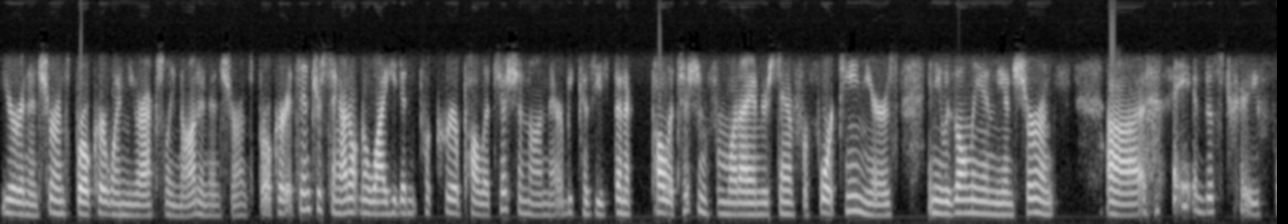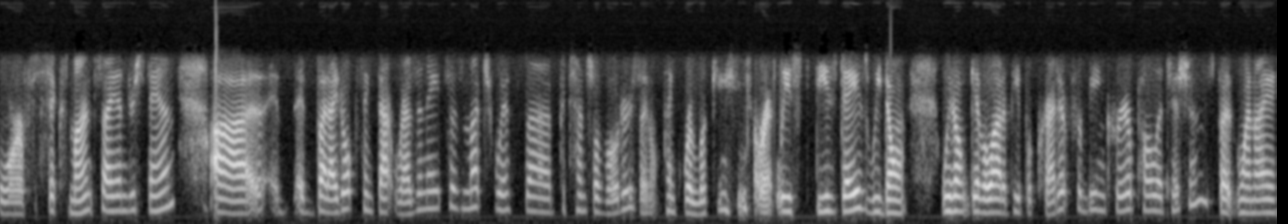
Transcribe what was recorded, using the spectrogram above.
you're an insurance broker when you're actually not an insurance broker. It's interesting. I don't know why he didn't put career politician on there because he's been a politician from what I understand for 14 years and he was only in the insurance uh, industry for six months, I understand. Uh, but I don't think that resonates as much with uh, potential voters. I don't think we're looking, or at least these days, we don't we don't give a lot of people credit for being career politicians. But when I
